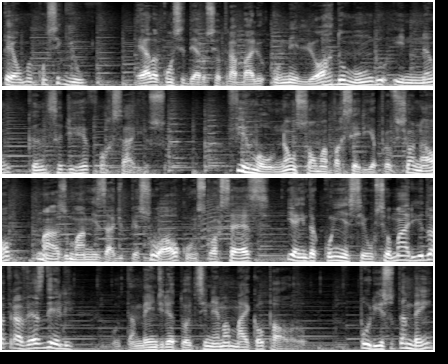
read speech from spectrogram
Thelma conseguiu. Ela considera o seu trabalho o melhor do mundo e não cansa de reforçar isso firmou não só uma parceria profissional, mas uma amizade pessoal com Scorsese e ainda conheceu o seu marido através dele, o também diretor de cinema Michael Powell. Por isso também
